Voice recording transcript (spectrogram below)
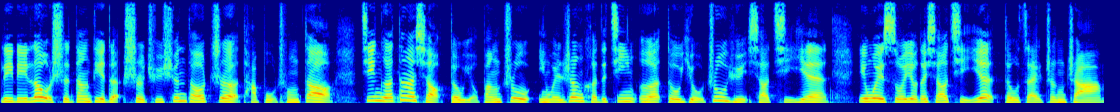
Lily Low 是当地的社区宣导者，他补充道：“金额大小都有帮助，因为任何的金额都有助于小企业，因为所有的小企业都在挣扎。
